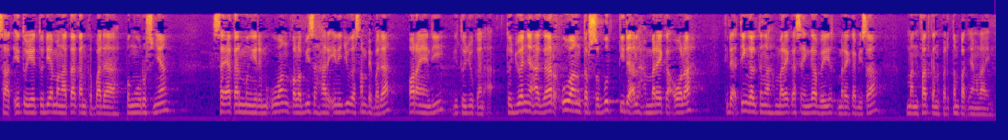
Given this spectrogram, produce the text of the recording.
saat itu yaitu dia mengatakan kepada pengurusnya, saya akan mengirim uang kalau bisa hari ini juga sampai pada orang yang ditujukan. Tujuannya agar uang tersebut tidaklah mereka olah, tidak tinggal tengah mereka sehingga mereka bisa manfaatkan pada tempat yang lain.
